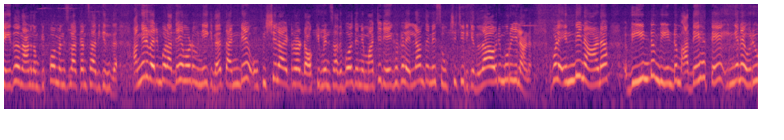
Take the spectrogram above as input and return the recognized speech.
ചെയ്തതെന്നാണ് നമുക്കിപ്പോൾ മനസ്സിലാക്കാൻ സാധിക്കുന്നത്. അങ്ങനെ വരുമ്പോൾ അദ്ദേഹം അവിടെ ഉന്നയിക്കുന്നത് തന്റെ ഒഫീഷ്യലായിട്ടുള്ള ഡോക്യുമെന്റ്സ് അതുപോലെ തന്നെ മറ്റ് രേഖകളെല്ലാം തന്നെ സൂക്ഷിച്ചിരിക്കുന്നത് ആ ഒരു മുറിയിലാണ്. അപ്പോൾ എന്തിനാണ് വീണ്ടും വീണ്ടും അദ്ദേഹത്തെ ഇങ്ങനെ ഒരു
